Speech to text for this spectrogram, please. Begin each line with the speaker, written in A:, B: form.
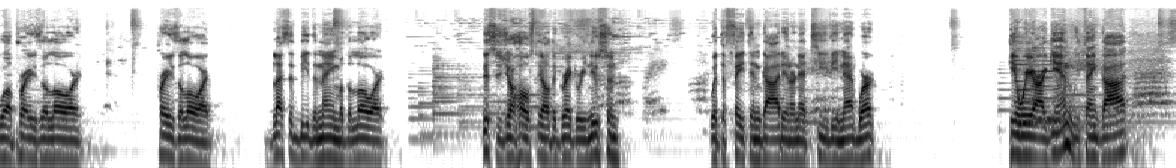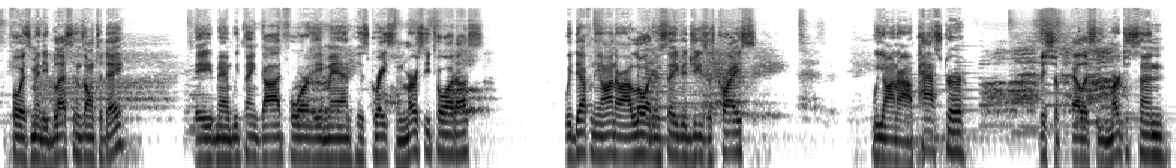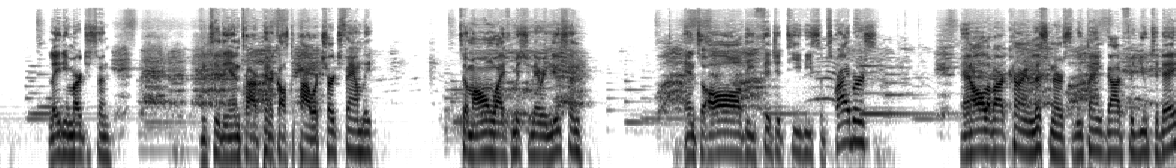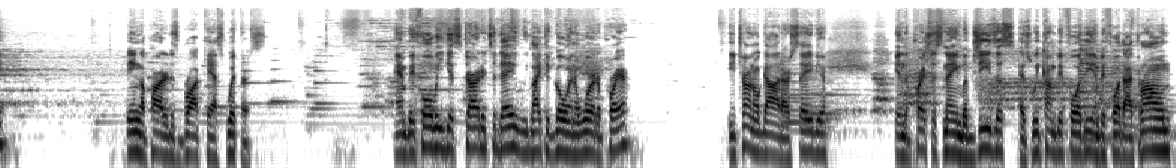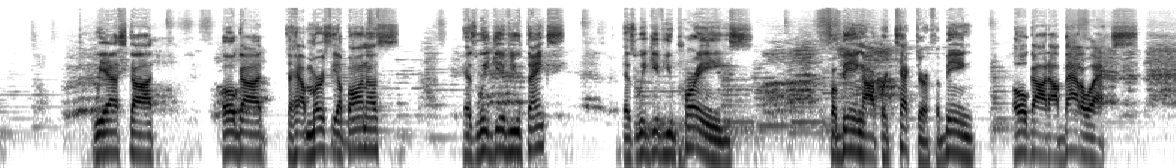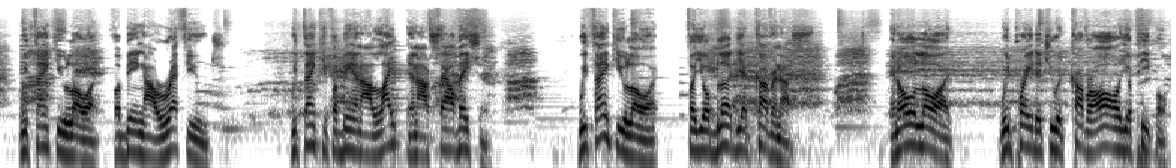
A: Well, praise the Lord. Praise the Lord. Blessed be the name of the Lord. This is your host, Elder Gregory Newsom, with the Faith in God Internet TV Network. Here we are again. We thank God for his many blessings on today. Amen. We thank God for, amen, his grace and mercy toward us. We definitely honor our Lord and Savior Jesus Christ. We honor our pastor, Bishop Ellis E. Murchison, Lady Murchison, and to the entire Pentecostal Power Church family, to my own wife, Missionary Newsom, and to all the Fidget TV subscribers and all of our current listeners. We thank God for you today being a part of this broadcast with us. And before we get started today, we'd like to go in a word of prayer. Eternal God, our Savior, in the precious name of Jesus, as we come before thee and before thy throne, we ask God, oh God, to have mercy upon us as we give you thanks, as we give you praise for being our protector, for being, oh God, our battle axe. We thank you, Lord, for being our refuge. We thank you for being our light and our salvation. We thank you, Lord, for your blood yet covering us. And oh Lord, we pray that you would cover all your people,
